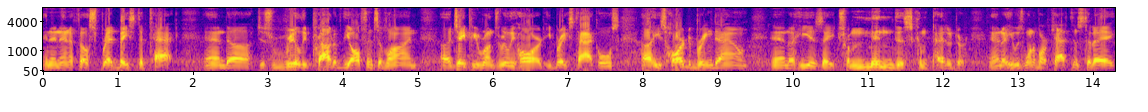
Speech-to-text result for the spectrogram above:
in an NFL spread based attack. And uh, just really proud of the offensive line. Uh, JP runs really hard, he breaks tackles, uh, he's hard to bring down, and uh, he is a tremendous competitor. And uh, he was one of our captains today.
